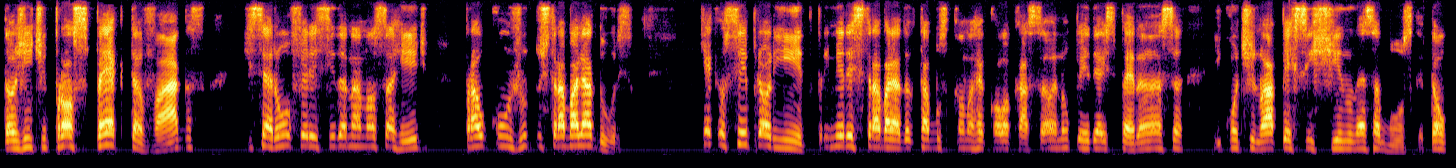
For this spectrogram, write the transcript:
Então, a gente prospecta vagas que serão oferecidas na nossa rede para o conjunto dos trabalhadores. O que é que eu sempre oriento? Primeiro, esse trabalhador que está buscando a recolocação é não perder a esperança e continuar persistindo nessa busca. Então,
